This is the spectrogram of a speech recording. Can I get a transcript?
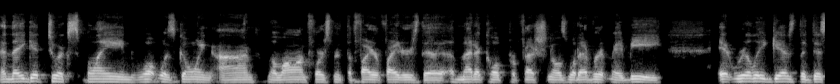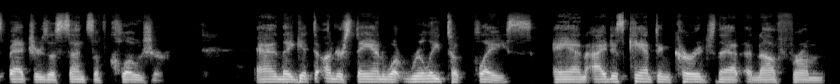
and they get to explain what was going on, the law enforcement, the firefighters, the medical professionals, whatever it may be, it really gives the dispatchers a sense of closure and they get to understand what really took place. And I just can't encourage that enough from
